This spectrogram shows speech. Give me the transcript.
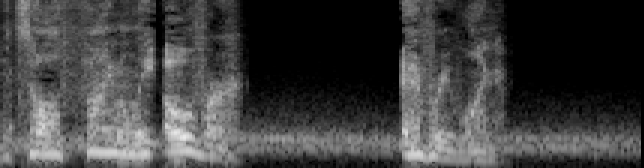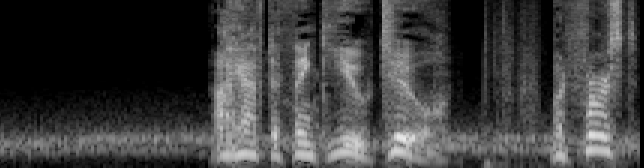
It's all finally over. Everyone. I have to thank you, too. But first,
